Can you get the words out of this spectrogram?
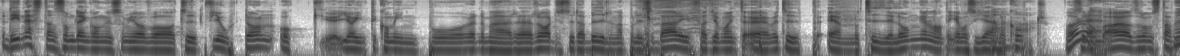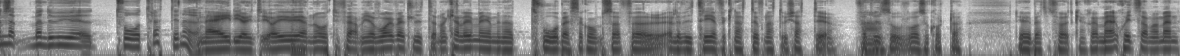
Det är nästan som den gången som jag var typ 14 och jag inte kom in på de här radiostyrda bilarna på Liseberg för att jag var inte över typ 1,10 lång eller någonting. Jag var så jävla Aha. kort. Var så det de, ja, så de stav- men, men du är ju 2,30 nu. Nej det är jag inte. Jag är ju Nej. 1,85 men jag var ju väldigt liten. De kallar ju mig och mina två bästa kompisar för, eller vi tre för Knatte och Fnatte och Chatte ju. För att Ja. vi så, var så korta. Det har jag berättat förut kanske. Men skitsamma. Men i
